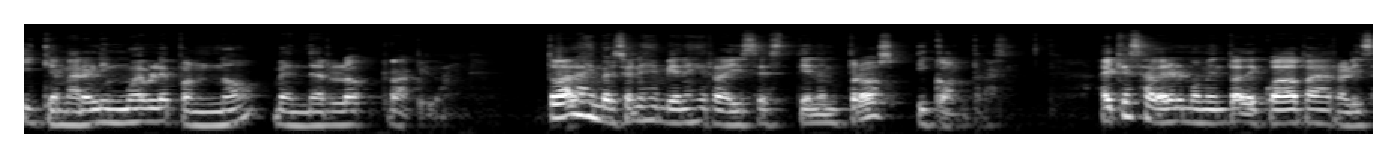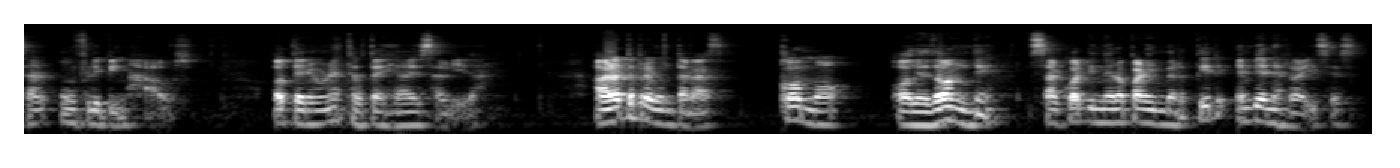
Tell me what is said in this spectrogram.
y quemar el inmueble por no venderlo rápido. Todas las inversiones en bienes y raíces tienen pros y contras. Hay que saber el momento adecuado para realizar un flipping house o tener una estrategia de salida. Ahora te preguntarás, ¿cómo o de dónde saco el dinero para invertir en bienes raíces?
